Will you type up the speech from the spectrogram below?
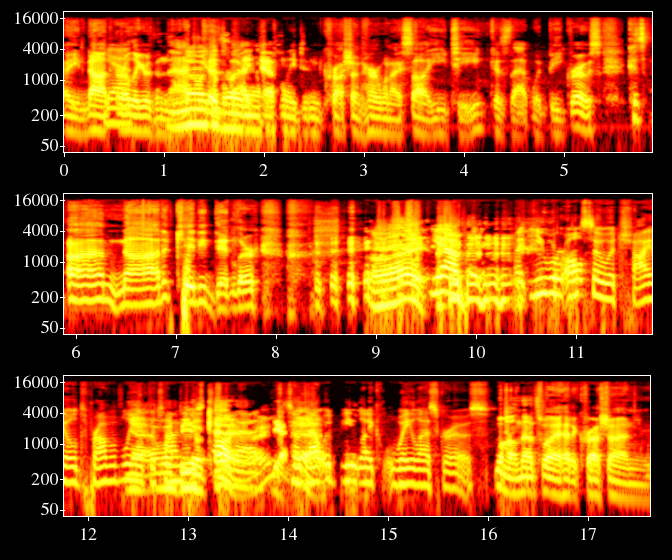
I mean, not Yeah. earlier than that No because I definitely didn't crush on her when I saw ET because that would be gross. Because I'm not a kitty diddler. All right. Yeah, But you were also a child probably Yeah, at the it would time be you saw that. right? Yeah. So Yeah. that would be like way less gross. well, and that's why I had a crush on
